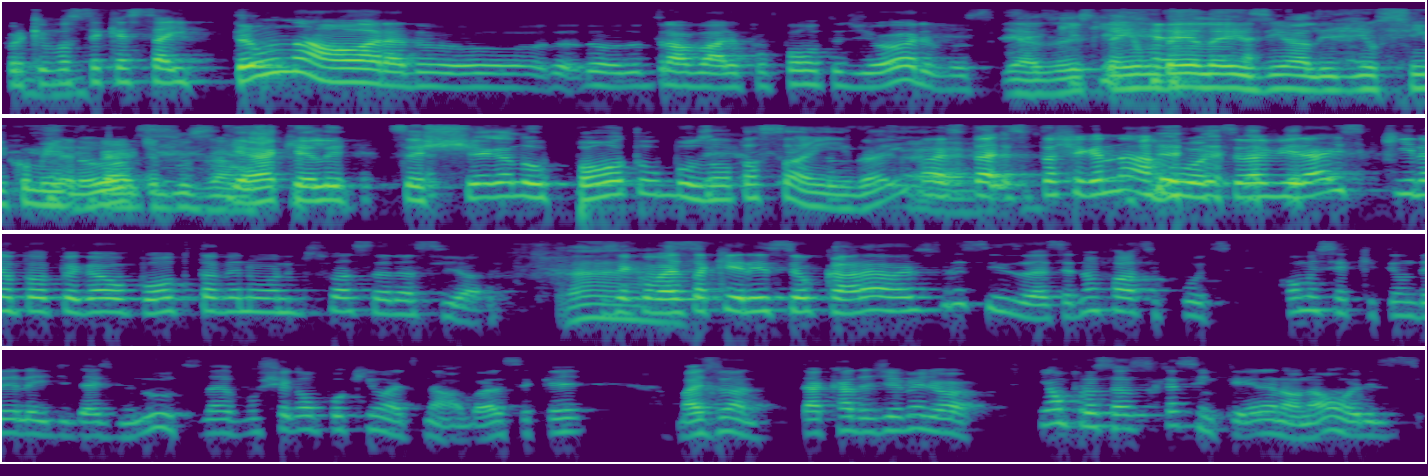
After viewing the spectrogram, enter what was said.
Porque uhum. você quer sair tão na hora do, do, do trabalho pro ponto de ônibus. E às vezes que, tem que... um delayzinho ali de uns 5 minutos. que é aquele. Você chega no ponto, o busão tá saindo. Aí... É. Você, tá, você, tá, chegando na rua, você vai virar a esquina para pegar o ponto, tá vendo o ônibus passando assim, ó. Ah. Você começa a querer ser o cara, mas precisa. Você não fala assim, putz, como esse aqui tem um delay de 10 minutos, né? Vou chegar um pouquinho antes. Não, agora você quer. Mas, mano, tá cada dia melhor. E é um processo que, assim, querendo ou não, eles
